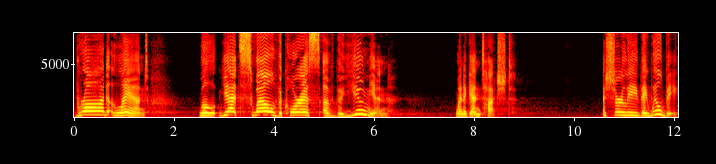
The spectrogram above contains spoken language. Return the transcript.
broad land will yet swell the chorus of the Union when again touched. As surely they will be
